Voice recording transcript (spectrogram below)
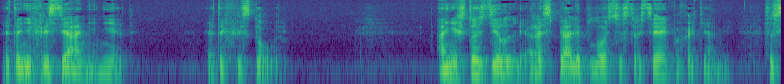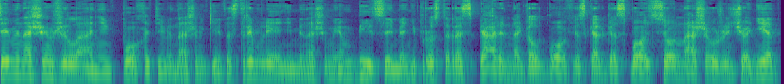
Это не христиане, нет. Это Христовые. Они что сделали? Распяли плоть со страстями и похотями. Со всеми нашими желаниями, похотями, нашими какими-то стремлениями, нашими амбициями. Они просто распяли на Голгофе, сказали, Господь, все наше уже ничего нет,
